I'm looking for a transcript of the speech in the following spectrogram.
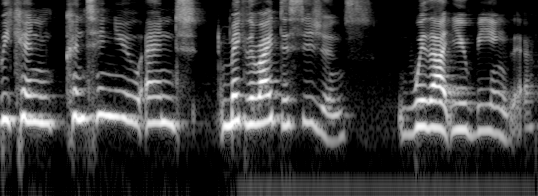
we can continue and make the right decisions without you being there.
